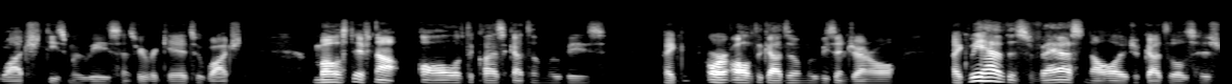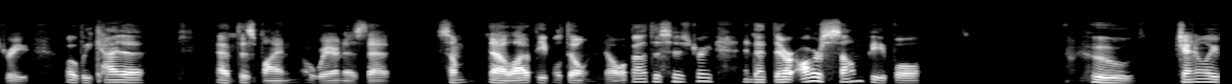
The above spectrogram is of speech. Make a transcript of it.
watched these movies since we were kids, who watched most, if not all, of the classic Godzilla movies, like or all of the Godzilla movies in general. Like we have this vast knowledge of Godzilla's history, but we kind of have this blind awareness that some that a lot of people don't know about this history, and that there are some people who generally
